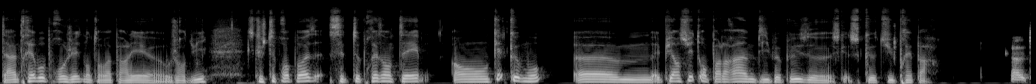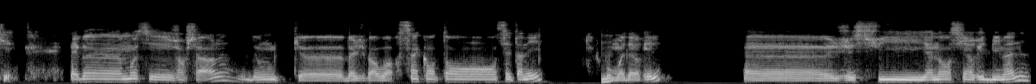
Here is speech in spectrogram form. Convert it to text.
tu as un très beau projet dont on va parler euh, aujourd'hui. Ce que je te propose, c'est de te présenter en quelques mots et puis ensuite on parlera un petit peu plus de ce que, ce que tu prépares. Ok. Eh ben, moi, c'est Jean-Charles. Donc, euh, ben, je vais avoir 50 ans cette année, au Mmh. mois d'avril. Euh, je suis un ancien rugbyman.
